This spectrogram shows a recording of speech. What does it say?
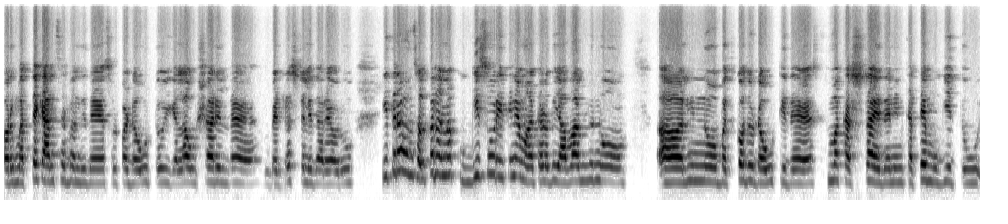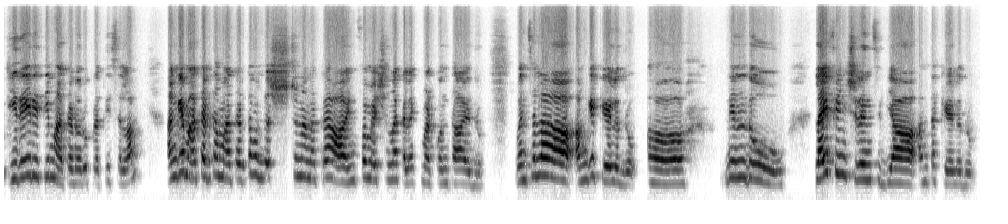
ಅವ್ರಿಗೆ ಮತ್ತೆ ಕ್ಯಾನ್ಸರ್ ಬಂದಿದೆ, ಸ್ವಲ್ಪ ಡೌಟ್ ಈಗೆಲ್ಲ ಹುಷಾರಿಲ್ದೆ ಬೆಡ್ ರೆಸ್ಟ್ ಅಲ್ಲಿ ಇದಾರೆ ಅವರು. ಈ ತರ ಒಂದ್ ಸ್ವಲ್ಪ ನನ್ನ ಕುಗ್ಗಿಸೋ ರೀತಿನೇ ಮಾತಾಡೋದು. ಯಾವಾಗ್ಲೂ ಆ, ನಿನ್ನು ಬದುಕೋದು ಡೌಟ್ ಇದೆ, ತುಂಬಾ ಕಷ್ಟ ಇದೆ, ನಿನ್ ಕತೆ ಮುಗೀತು. ಇದೇ ರೀತಿ ಮಾತಾಡೋರು ಪ್ರತಿ ಸಲ. ಹಂಗೆ ಮಾತಾಡ್ತಾ ಮಾತಾಡ್ತಾ ಒಂದಷ್ಟು ನನ್ನ ಹತ್ರ ಇನ್ಫಾರ್ಮೇಶನ್ನ ಕಲೆಕ್ಟ್ ಮಾಡ್ಕೊಂತಾ ಇದ್ರು. ಒಂದ್ಸಲ ಹಂಗೆ ಕೇಳಿದ್ರು, ಆ, ನಿಂದು ಲೈಫ್ ಇನ್ಶೂರೆನ್ಸ್ ಇದ್ಯಾ ಅಂತ ಕೇಳಿದ್ರು.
